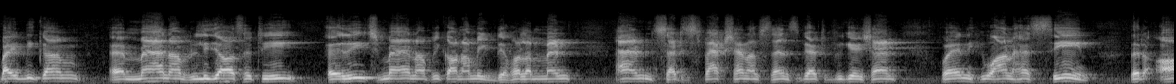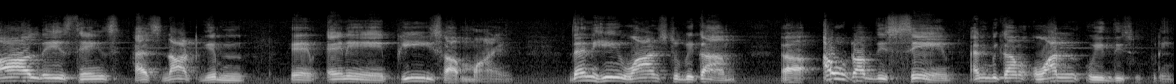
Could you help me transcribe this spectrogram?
by become a man of religiosity, a rich man of economic development and satisfaction of sense gratification, when one has seen that all these things has not given him any peace of mind, then he wants to become uh, out of this scene and become one with the Supreme.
